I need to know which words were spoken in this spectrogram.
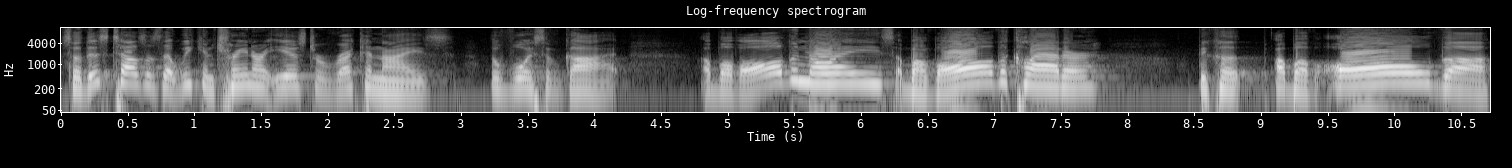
So, this tells us that we can train our ears to recognize the voice of God above all the noise, above all the clatter, because above all the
